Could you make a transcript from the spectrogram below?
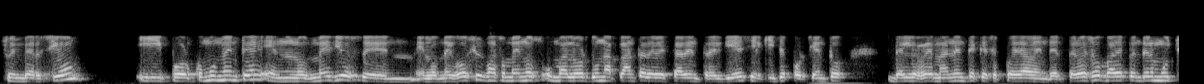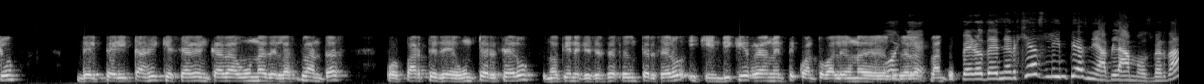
su inversión y por comúnmente en los medios, en, en, los negocios, más o menos un valor de una planta debe estar entre el 10 y el 15% del remanente que se pueda vender. Pero eso va a depender mucho del peritaje que se haga en cada una de las plantas por parte de un tercero, no tiene que ser de un tercero, y que indique realmente cuánto vale una de, de las plantas. Pero de energías limpias ni hablamos, ¿verdad?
